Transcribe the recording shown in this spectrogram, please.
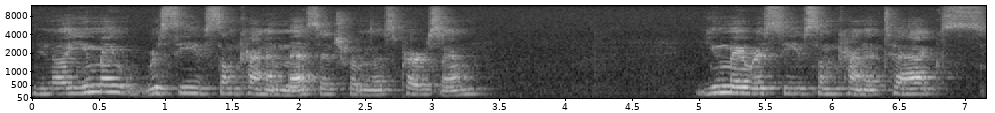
You know, you may receive some kind of message from this person. You may receive some kind of text.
